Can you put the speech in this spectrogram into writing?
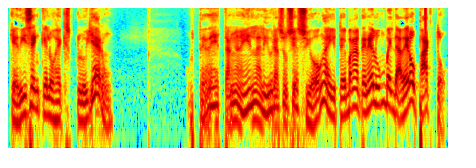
que dicen que los excluyeron, ustedes están ahí en la libre asociación, ahí ustedes van a tener un verdadero pacto.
